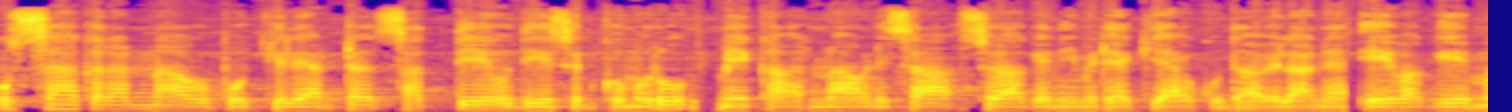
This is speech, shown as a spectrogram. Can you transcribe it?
උත්සාහ කරන්නා වූ පුද්ගලයන්ට සත්‍යයේ උදේශන කුමරු මේ කාරණාව නිසා සොයා ගැනීමට හැකියාවක් උදා වෙලා නැහැ. ඒ වගේම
